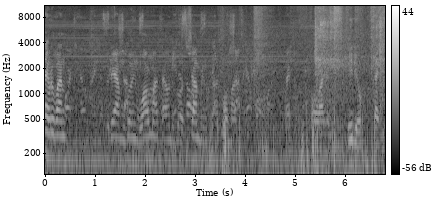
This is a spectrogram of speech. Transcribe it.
Hi everyone. Today I'm going Walmart. I want to go shopping at Walmart. Thank you for watching video. Thank you.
